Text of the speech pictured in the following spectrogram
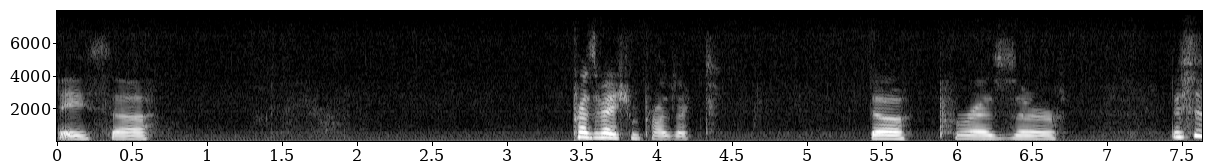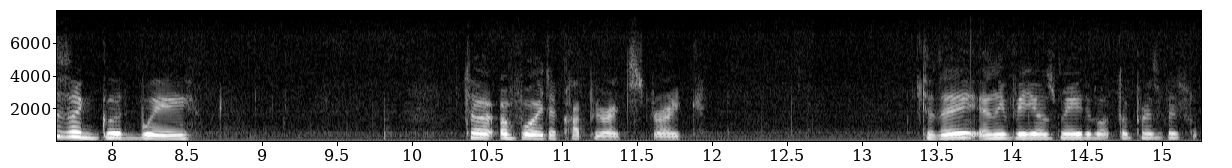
Base, uh... Preservation project the preser. This is a good way to avoid a copyright strike. Today, any videos made about the preservation?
